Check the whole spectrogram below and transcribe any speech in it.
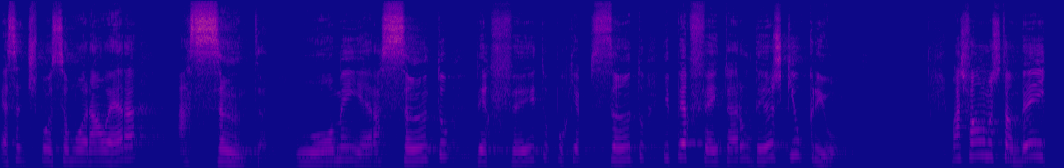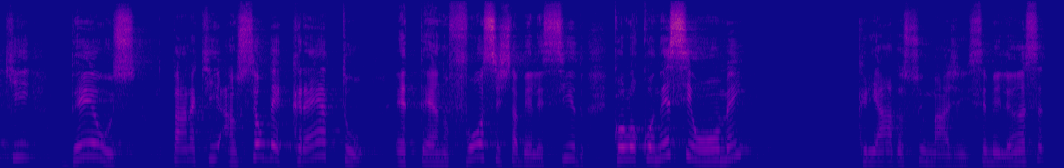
Essa disposição moral era a santa. O homem era santo, perfeito, porque santo e perfeito era o Deus que o criou. Mas falamos também que Deus para que o seu decreto eterno fosse estabelecido, colocou nesse homem, criado a sua imagem e semelhança,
